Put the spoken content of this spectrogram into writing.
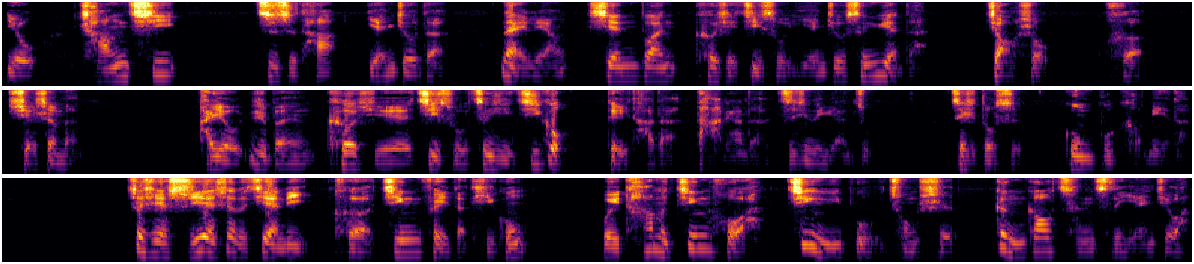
有长期支持他研究的奈良先端科学技术研究生院的教授和学生们，还有日本科学技术振兴机构。给他的大量的资金的援助，这些都是功不可灭的。这些实验室的建立和经费的提供，为他们今后啊进一步从事更高层次的研究啊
